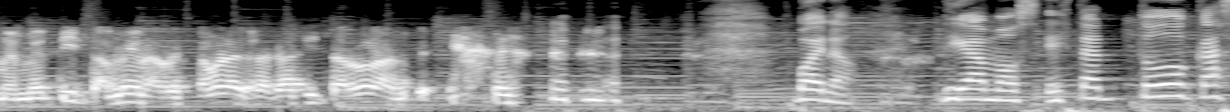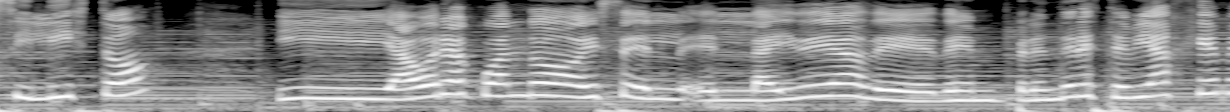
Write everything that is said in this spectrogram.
me metí también a restaurar esa casita rodante. bueno, digamos, está todo casi listo. Y ahora, ¿cuándo es la idea de, emprender este viaje?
